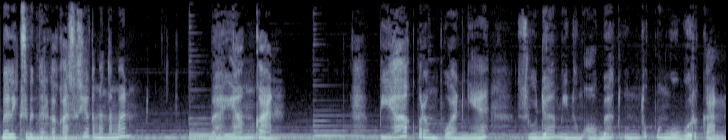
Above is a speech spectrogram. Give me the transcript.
Balik sebentar ke kasusnya teman-teman. Bayangkan, pihak perempuannya sudah minum obat untuk menggugurkan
